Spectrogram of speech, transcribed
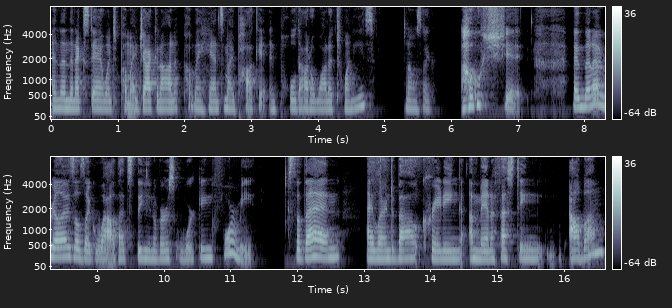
And then the next day I went to put my jacket on, put my hands in my pocket, and pulled out a wad of 20s. And I was like, oh shit. And then I realized I was like, wow, that's the universe working for me. So then I learned about creating a manifesting album.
